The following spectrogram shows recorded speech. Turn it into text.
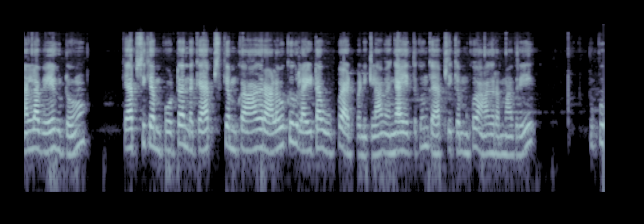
நல்லா வேகட்டும். கேப்சிகம் போட்டு அந்த கேப்சிகம்க்கு ஆகிற அளவுக்கு லைட்டாக உப்பு ஆட் பண்ணிக்கலாம். வெங்காயத்துக்கும் கேப்சிகமுக்கும் ஆகிற மாதிரி உப்பு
